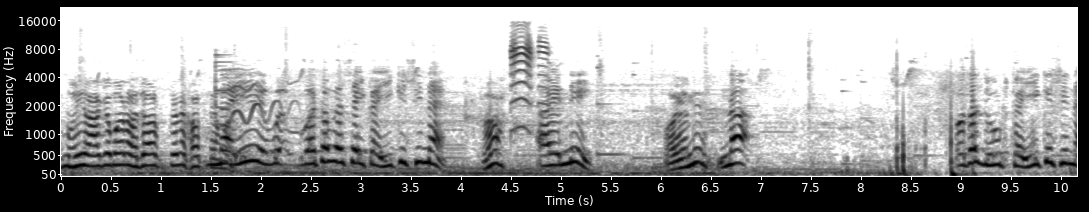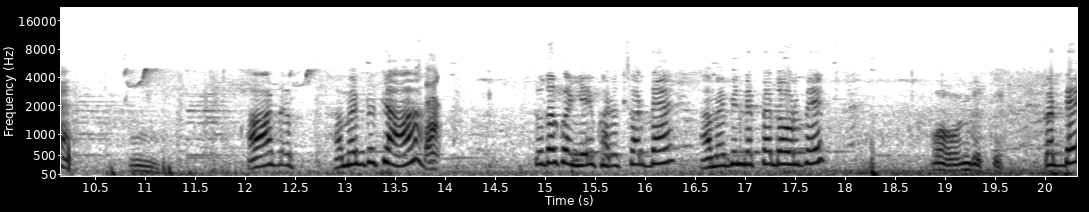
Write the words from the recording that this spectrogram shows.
वही आगे बारह हज़ार तेरे खाते में। नहीं वो, वो तो वैसे ही कही किसी ने। हाँ? आए नहीं। आए नहीं? ना। वो तो झूठ कही किसी ने। हम्म। हाँ तो हमें भी तो चाह तू तो कोई यही खर्च कर दे हमें भी नहीं देता दो रुपए। नहीं देखते कर दे।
